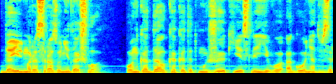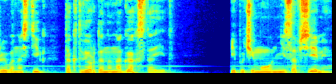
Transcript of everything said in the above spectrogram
До Ильмара сразу не дошло. Он гадал, как этот мужик, если его огонь от взрыва настиг, так твердо на ногах стоит. И почему он не со всеми,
